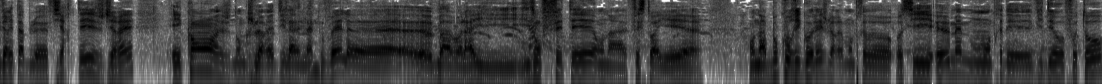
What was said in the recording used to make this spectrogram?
véritable fierté, je dirais. Et quand donc je leur ai dit la, nouvelle, euh, bah voilà, ils, ils, ont fêté, on a festoyé. Euh, on a beaucoup rigolé, je leur ai montré aussi, eux-mêmes m'ont montré des vidéos, photos.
